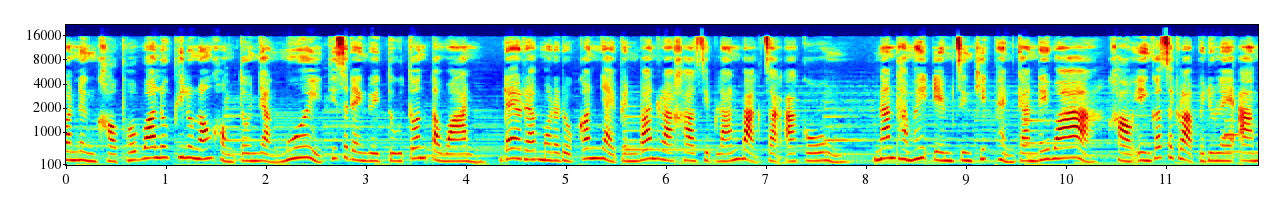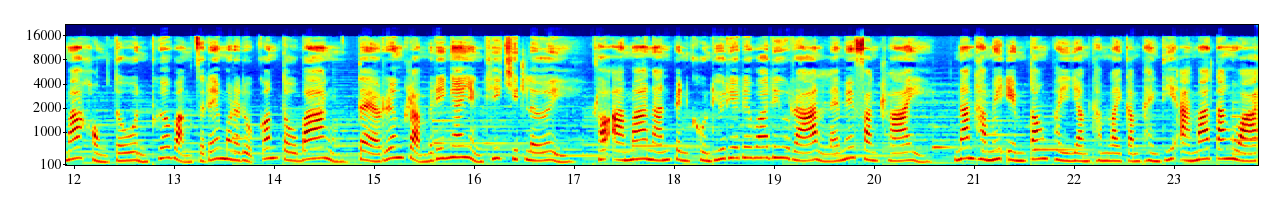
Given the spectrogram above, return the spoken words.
วันหนึ่งเขาพบว่าลูกพี่ลูกน้องของตนอย่างมุ้ยที่แสดงโดยตูต้นตะวัน ได้รับมรดกก้อนใหญ่เป็นบ้านราคา 10 ล้านบาทจากอากง นั่นทำให้เอมจึงคิดแผนการได้ว่า เขาเองก็จะกลับไปดูแลอาม่าของตนเพื่อหวังจะได้มรดกก้อนโตบ้าง แต่เรื่องกลับไม่ได้ง่ายอย่างที่คิดเลย เพราะอาม่านั้นเป็นคนที่เรียกได้ว่าดื้อรั้นและไม่ฟังใคร นั่นทำให้เอ็มต้องพยายามทำลายกำแพงที่อาม่าตั้งไว้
